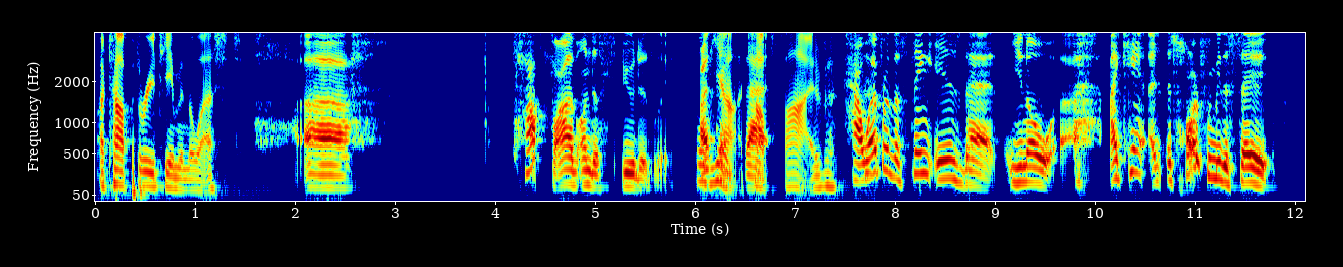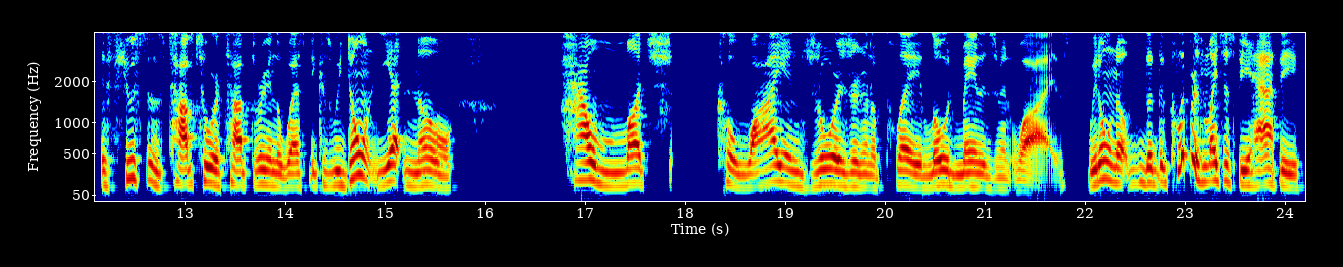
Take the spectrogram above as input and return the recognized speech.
A top three team in the West? Uh top five undisputedly. I Well, think yeah, that. top five. However, the thing is that, you know, I can't, it's hard for me to say if Houston's top two or top three in the West because we don't yet know how much Kawhi and George are going to play load management wise. We don't know. The, the Clippers might just be happy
